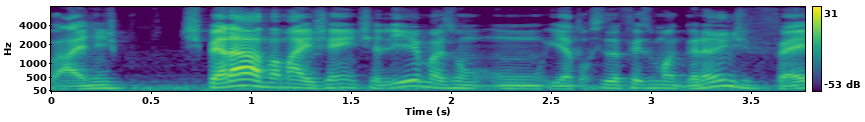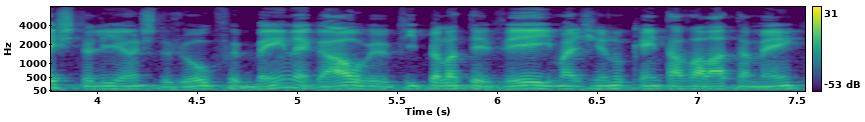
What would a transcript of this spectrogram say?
a gente esperava mais gente ali, mas um, um- e a torcida fez uma grande festa ali antes do jogo, foi bem legal. Eu vi pela TV, imagino quem tava lá também.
